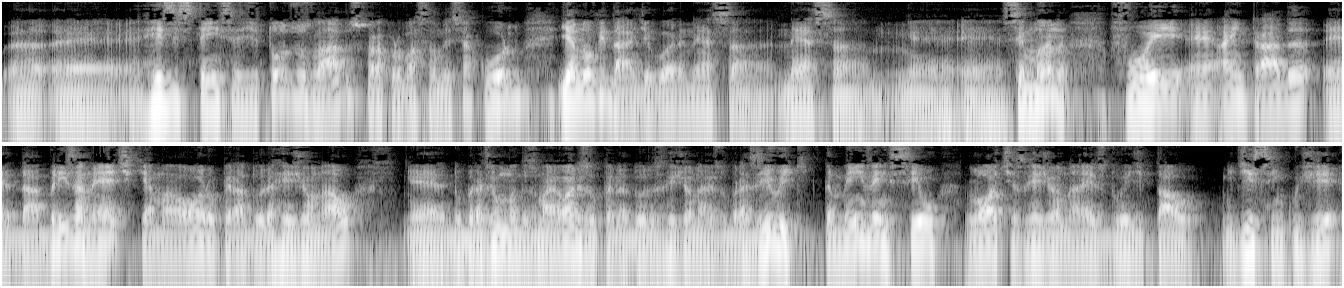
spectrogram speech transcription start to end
uh, é, resistências de todos os lados para aprovação desse acordo e a novidade agora nessa, nessa é, é semana foi é, a entrada é, da BrisaNet, que é a maior operadora regional é, do Brasil, uma das maiores operadoras regionais do Brasil e que também venceu lotes regionais do edital de 5G,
